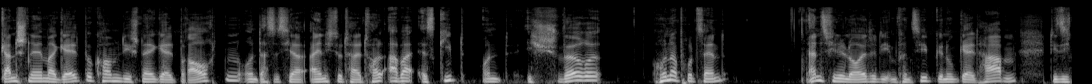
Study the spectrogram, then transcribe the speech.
ganz schnell mal Geld bekommen, die schnell Geld brauchten. Und das ist ja eigentlich total toll. Aber es gibt, und ich schwöre 100 Prozent, ganz viele Leute, die im Prinzip genug Geld haben, die sich,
